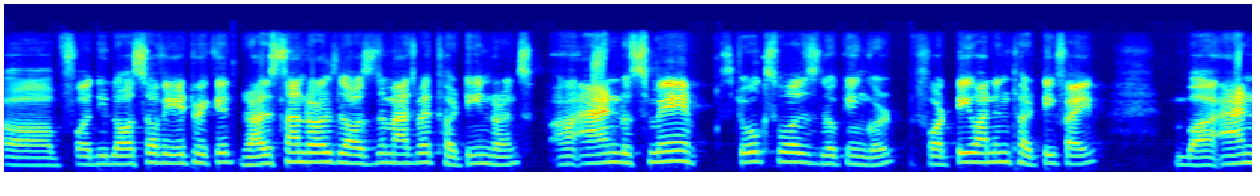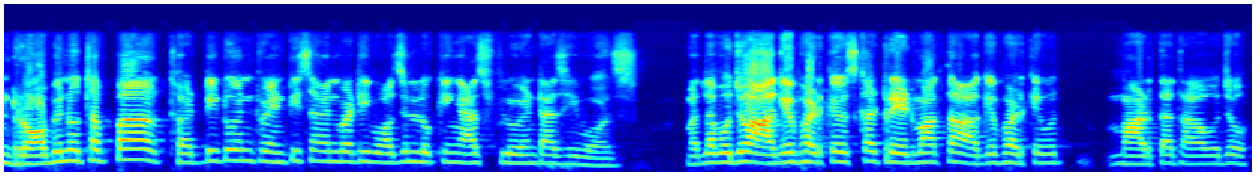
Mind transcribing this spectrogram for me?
uh, for the loss of eight wickets. Rajasthan Royals lost the match by 13 runs. Uh, and usme Stokes was looking good, 41 in 35. And Robin Uthappa, 32 in 27, but he wasn't looking as fluent as he was. मतलब वो जो आगे बढ़ के उसका ट्रेडमार्क था आगे बढ़ के वो मारता था वो जो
